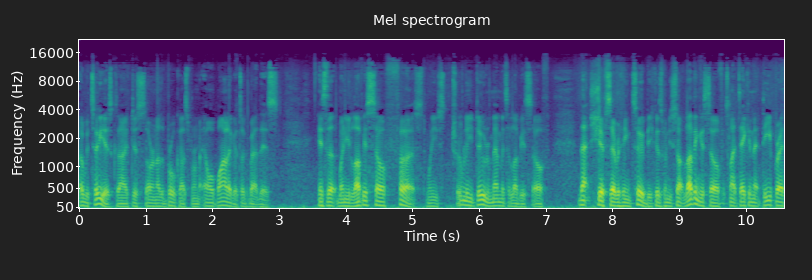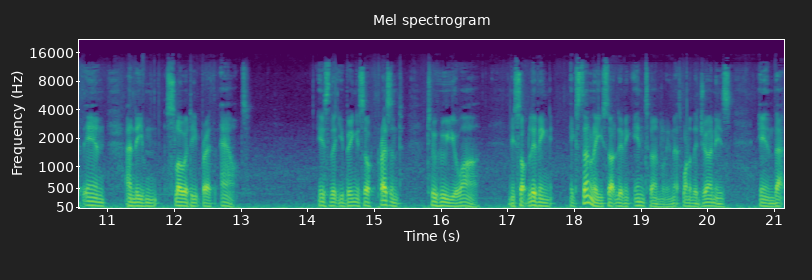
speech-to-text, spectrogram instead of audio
over two years, because I just saw another broadcast from a while ago talk about this. Is that when you love yourself first, when you truly do remember to love yourself, that shifts everything too because when you start loving yourself, it's like taking that deep breath in and even slower deep breath out. Is that you bring yourself present to who you are. And you stop living externally, you start living internally. And that's one of the journeys in that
